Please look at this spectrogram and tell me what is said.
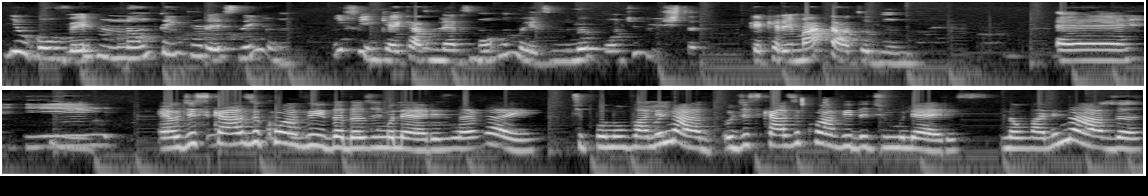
E o governo não tem interesse nenhum enfim, quer que as mulheres morram mesmo, no meu ponto de vista. Quer querer matar todo mundo. É, e. É o descaso com a vida das mulheres, né, velho? Tipo, não vale nada. O descaso com a vida de mulheres não vale nada.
